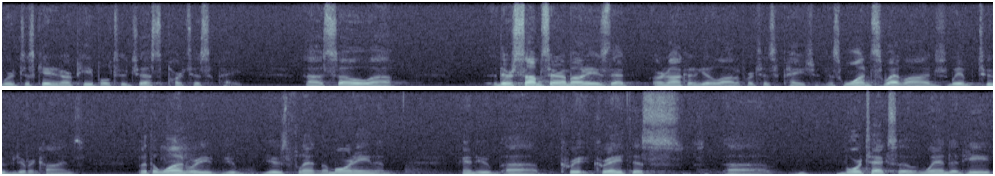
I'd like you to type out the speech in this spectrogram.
We're just getting our people to just participate. Uh, so uh, there's some ceremonies that are not going to get a lot of participation. This one sweat lodge, we have two different kinds. But the one where you, you use flint in the morning and, and you uh, cre create this uh, vortex of wind and heat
